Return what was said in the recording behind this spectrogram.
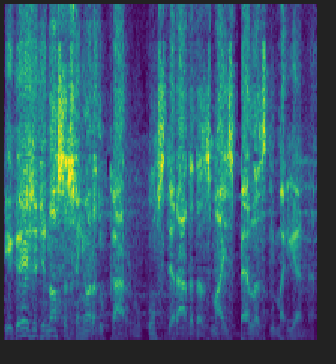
Igreja de Nossa Senhora do Carmo, considerada das mais belas de Mariana.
